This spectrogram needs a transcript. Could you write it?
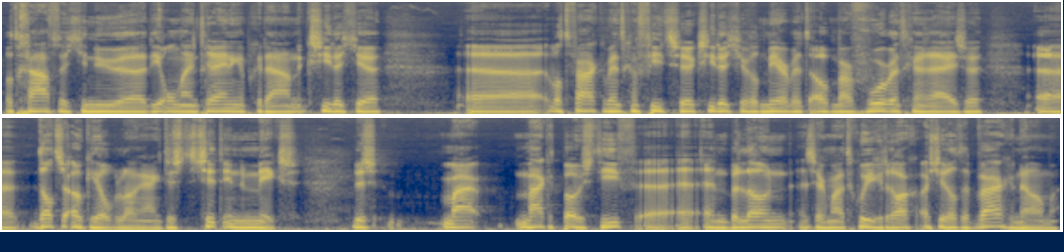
wat gaaf dat je nu eh, die online training hebt gedaan. Ik zie dat je wat vaker bent gaan fietsen. Ik zie dat je wat meer met openbaar vervoer bent gaan reizen. dat is ook heel belangrijk. Dus het zit in de mix. Dus, maar maak het positief en beloon zeg maar, het goede gedrag als je dat hebt waargenomen.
